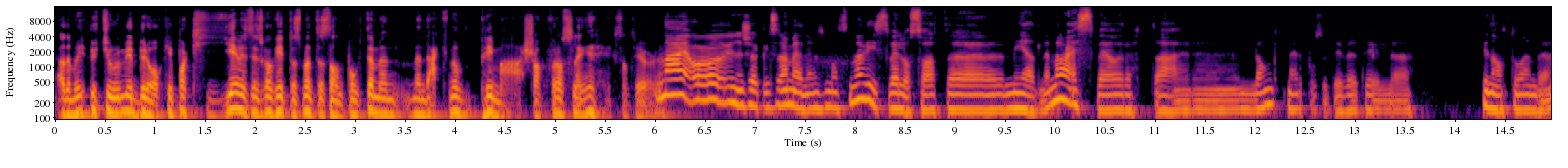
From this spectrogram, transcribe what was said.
ja, Det blir utrolig mye bråk i partiet hvis vi skal kvitte oss med dette standpunktet, men, men det er ikke noe primærsak for oss lenger. ikke sant, å gjøre det. Nei, og undersøkelser av medlemsmassene viser vel også at eh, medlemmer av SV og Rødt er eh, langt mer positive til, eh, til Nato enn det,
